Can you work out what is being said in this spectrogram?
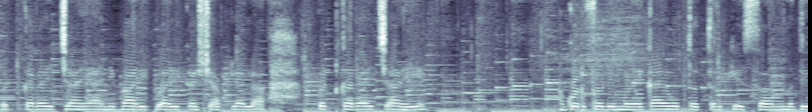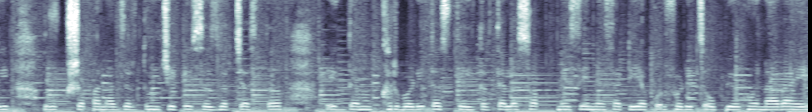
कट करायचे आहे आणि बारीक बारीक असे आपल्याला कट करायचे आहे. कोरफडीमुळे काय होतं तर केसांमधील वृक्षपणा जर तुमचे केस जर जास्त एकदम खरबडीत असतील तर त्याला सॉफ्टनेस येण्यासाठी या कोरफडीचा उपयोग होणार आहे.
